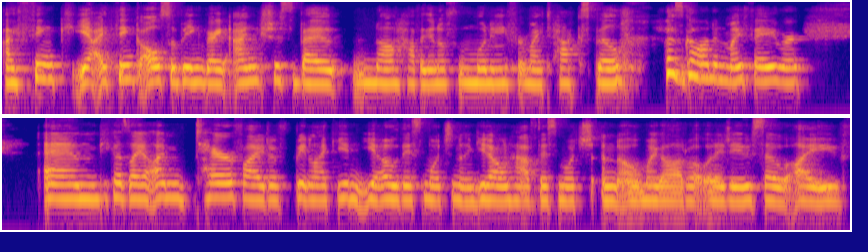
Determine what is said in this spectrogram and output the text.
I think, yeah, I think also being very anxious about not having enough money for my tax bill has gone in my favor. Um, because I, I'm terrified of being like, you, you owe this much and you don't have this much, and oh my God, what would I do? So I've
